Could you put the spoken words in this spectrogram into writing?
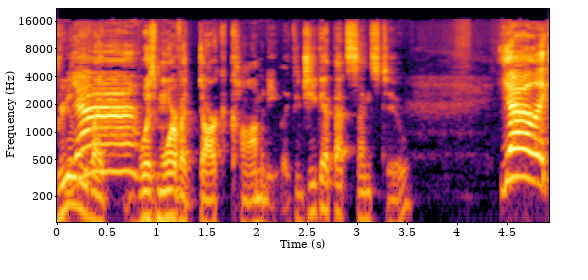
really Yeah. like was more of a dark comedy. Like did you get that sense too? yeah, like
